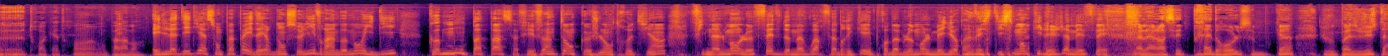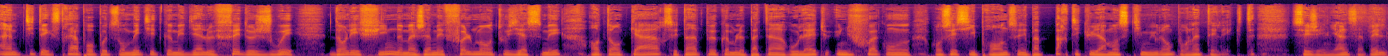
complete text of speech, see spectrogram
euh, 3-4 ans auparavant. Et il l'a dédié à son papa, et d'ailleurs dans ce livre, à un moment, il dit « Comme mon papa, ça fait 20 ans que je l'entretiens, finalement, le fait de m'avoir fabriqué est probablement le meilleur investissement qu'il ait jamais fait. » Voilà, alors c'est très drôle ce bouquin. Je vous passe juste un petit extrait à propos de son métier de comédien. Le fait de jouer dans les films ne m'a jamais follement enthousiasmé. En tant qu'art, c'est un peu comme le patin à roulettes. Une fois qu'on qu'on sait s'y prendre, ce n'est pas particulièrement stimulant pour l'intellect. C'est génial, s'appelle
